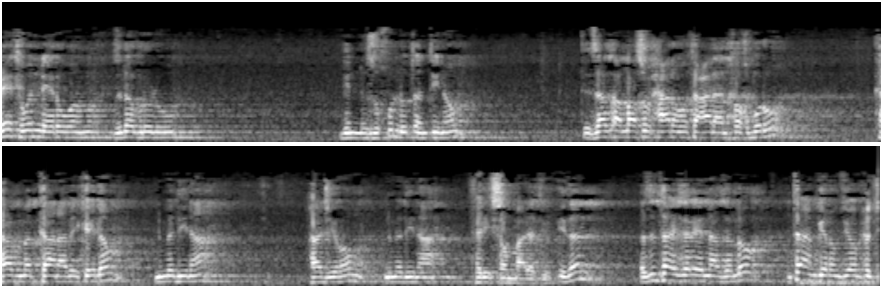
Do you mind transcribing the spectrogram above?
ቤት እውን ነይርዎም ዝነብርሉ ግን ንዝ ኹሉ ጠንጢኖም ትእዛዝ ኣላ ስብሓን ወተላ ንኸኽብሩ ካብ መካ ናበይ ከይዶም ንመዲና ሃጂሮም ንመዲና ፈሊሶም ማለት እዩ እዘን እዚ እንታይ እዩ ዘርእየና ዘሎ እንታይ እዮም ገይሮም እዚኦም ሕጂ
